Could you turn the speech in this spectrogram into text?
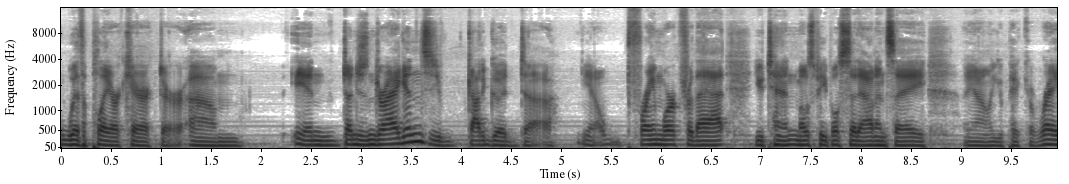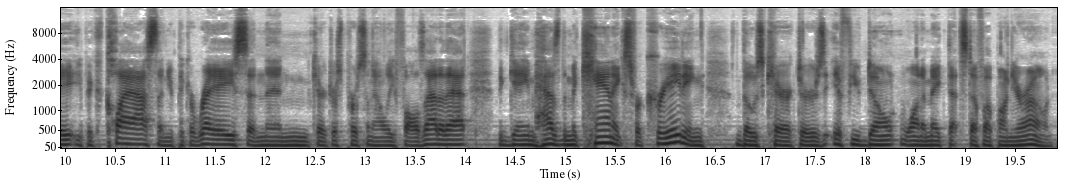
with a player character. Um, in Dungeons and Dragons, you've got a good uh, you know framework for that. You tend most people sit down and say, you know, you pick a race, you pick a class, then you pick a race, and then character's personality falls out of that. The game has the mechanics for creating those characters if you don't want to make that stuff up on your own.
